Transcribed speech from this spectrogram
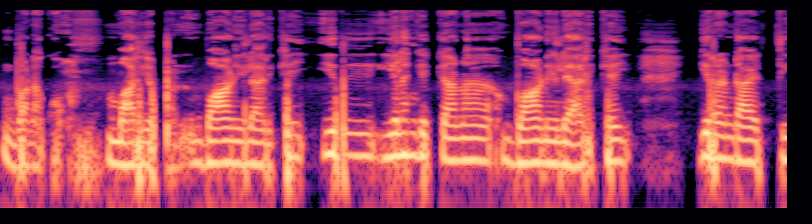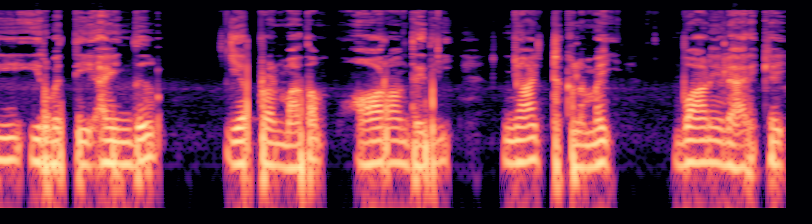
வணக்கம். மாரியப்பன் வானிலை அறிக்கை. இது இலங்கைக்கான வானிலை அறிக்கை. இரண்டாயிரத்தி இருபத்தி ஐந்து ஏப்ரல் மாதம் ஆறாம் தேதி ஞாயிற்றுக்கிழமை வானிலை அறிக்கை.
